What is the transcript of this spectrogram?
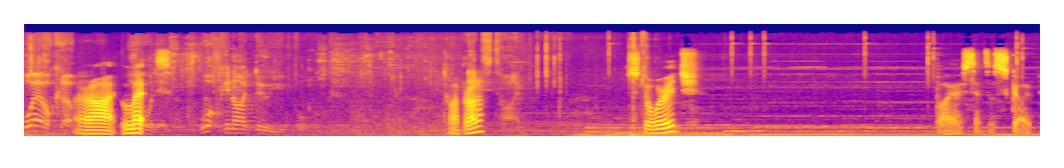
Welcome. Alright, let's... What can I do you for? Typewriter. Storage. Biosensor scope.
